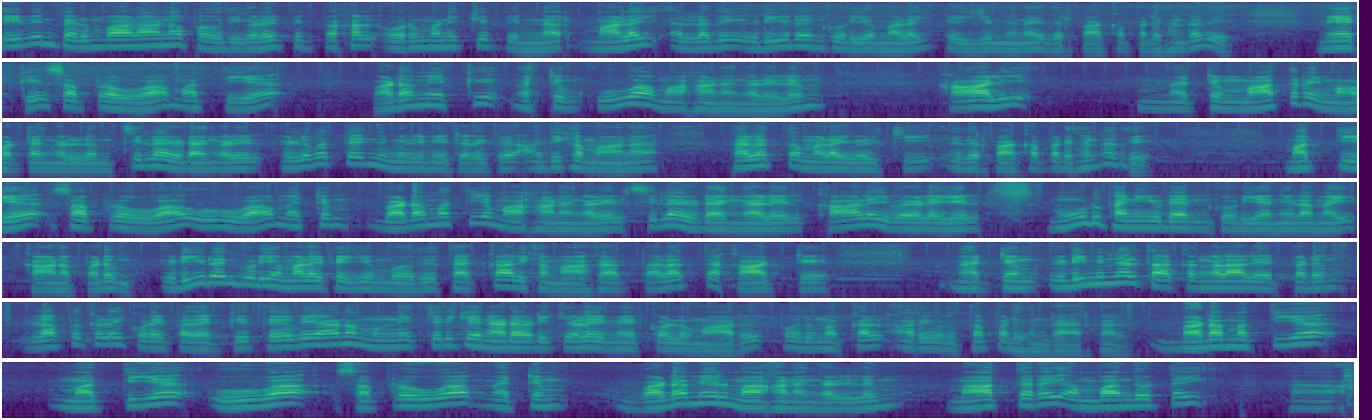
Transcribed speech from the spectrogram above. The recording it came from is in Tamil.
தீவின் பெரும்பாலான பகுதிகளில் பிற்பகல் ஒரு மணிக்கு பின்னர் மழை அல்லது இடியுடன் கூடிய மழை பெய்யும் என எதிர்பார்க்கப்படுகின்றது. மேற்கு சப்ரவுவா மத்திய வடமேற்கு மற்றும் ஊவா மாகாணங்களிலும் காலி மற்றும் மாத்திரை மாவட்டங்களிலும் சில இடங்களில் 75 மில்லிமீட்டருக்கு அதிகமான பலத்த மழை வீழ்ச்சி எதிர்பார்க்கப்படுகின்றது. மத்திய சப்ரவுவா ஊவா மற்றும் வடமத்திய மாகாணங்களில் சில இடங்களில் காலை வேளையில் மூடு பனியுடன் கூடிய நிலைமை காணப்படும். இடியுடன் கூடிய மழை பெய்யும் போது தற்காலிகமாக பலத்த காற்று மற்றும் இடிமின்னல் தாக்கங்களால் ஏற்படும் இழப்புகளை குறைப்பதற்கு தேவையான முன்னெச்சரிக்கை நடவடிக்கைகளை மேற்கொள்ளுமாறு பொதுமக்கள் அறிவுறுத்தப்படுகின்றார்கள். வடமத்திய மத்திய ஊவா சப்ரவுவா மற்றும் வடமேல் மாகாணங்களிலும் மாத்தரை அம்பாந்தோட்டை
